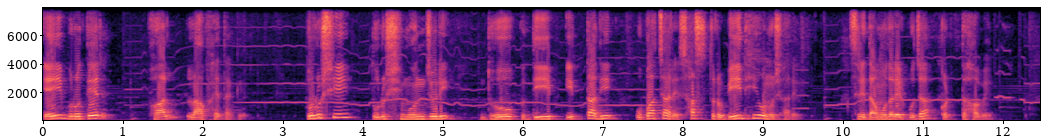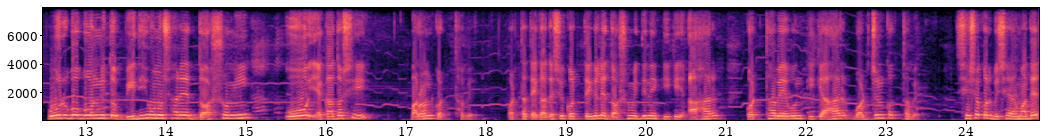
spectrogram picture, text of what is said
এই ব্রতের ফল লাভ হয়ে থাকে। তুলসী তুলসী মঞ্জুরি, ধূপ দ্বীপ ইত্যাদি উপাচারে শাস্ত্র বিধি অনুসারে শ্রী দামোদরের পূজা করতে হবে। পূর্ব বর্ণিত বিধি অনুসারে দশমী ও একাদশী পালন করতে হবে। অর্থাৎ একাদশী করতে গেলে দশমী দিনে কি কি আহার করতে হবে এবং কি কি আহার বর্জন করতে হবে, সে সকল বিষয়ে আমাদের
